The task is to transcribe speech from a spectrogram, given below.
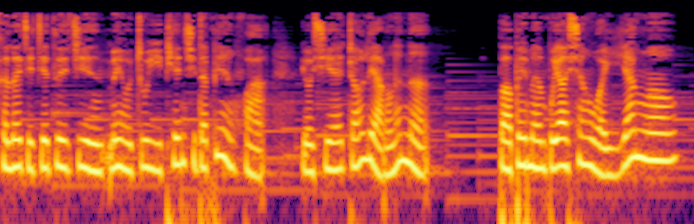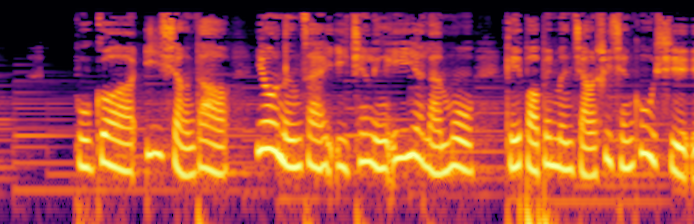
可乐姐姐最近没有注意天气的变化，有些着凉了呢。宝贝们不要像我一样哦。不过一想到又能在《一千零一夜》栏目给宝贝们讲睡前故事，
